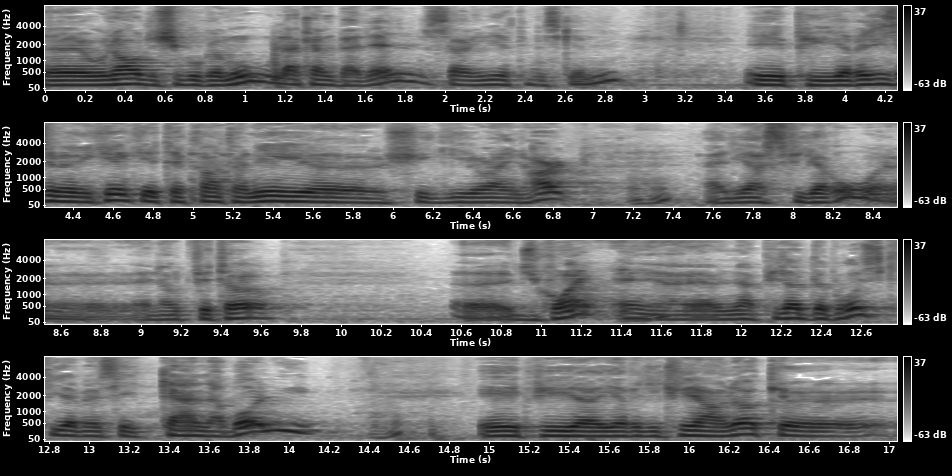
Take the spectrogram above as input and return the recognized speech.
euh, au nord de Chibougamau, lac Albanel, ça arrivait à Témiscamingue. Et puis, il y avait des Américains qui étaient cantonnés euh, chez Guy Reinhardt, alias Figaro, un, un outfitter euh, du coin, un, un pilote de brousse qui avait ses camps là-bas, lui. Et puis, il y avait des clients là que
